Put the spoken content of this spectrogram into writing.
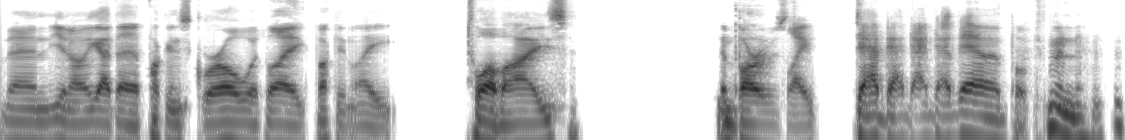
Then you know you got that fucking squirrel with like fucking like twelve eyes. Then Bart was like dab dab dab dab dab. poke him in the-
